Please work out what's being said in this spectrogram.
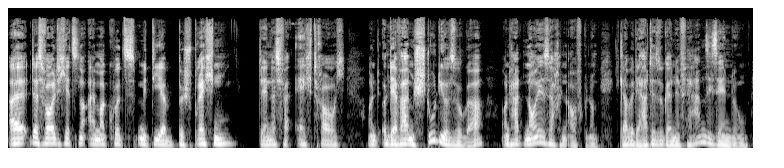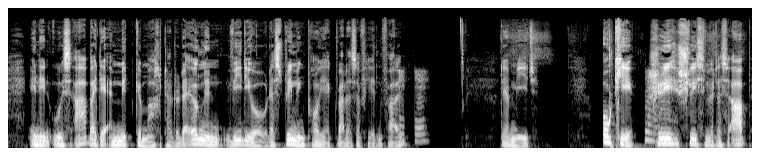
äh, das wollte ich jetzt noch einmal kurz mit dir besprechen, denn das war echt traurig. Und, und der war im Studio sogar und hat neue Sachen aufgenommen. Ich glaube, der hatte sogar eine Fernsehsendung in den USA, bei der er mitgemacht hat. Oder irgendein Video- oder Streaming-Projekt war das auf jeden Fall. Der Meat. Okay, schlie schließen wir das ab.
